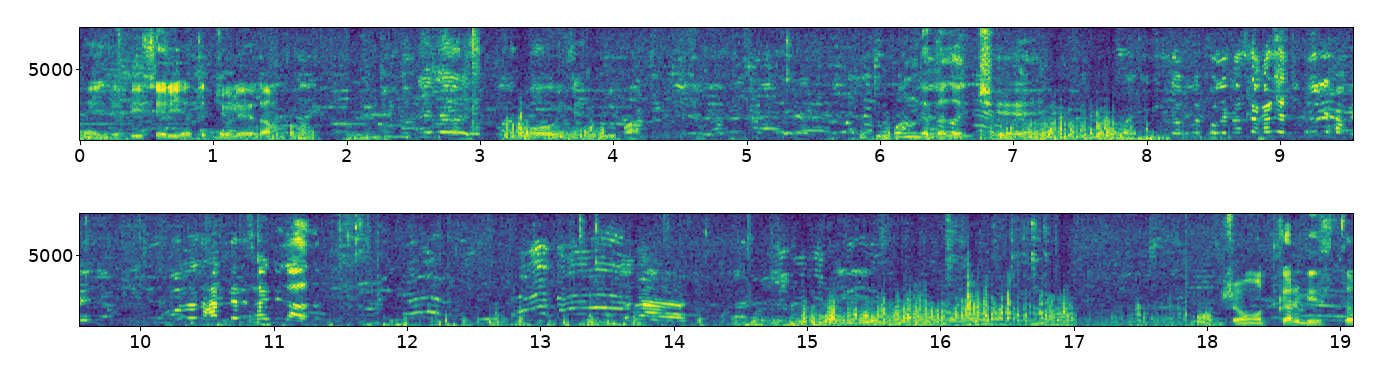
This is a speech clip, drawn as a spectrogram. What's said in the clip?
এই এই যে বিচ এরিয়াতে চলে এলাম। ওই যে তুফান। তুফান দেখা যাচ্ছে। চমৎকার বীজ তো।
